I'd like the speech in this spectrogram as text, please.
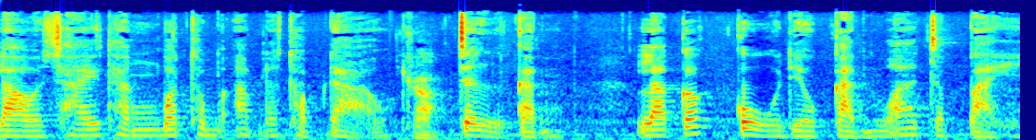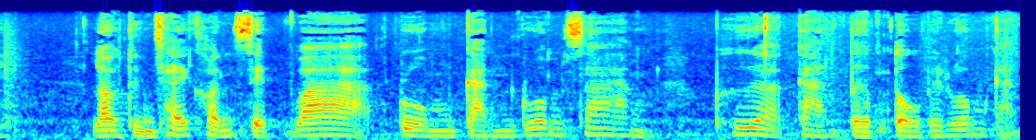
เราใช้ทั้ง bottom up และ top down ครับเจอกัน แล้วก็โกเดียวกันว่าจะไป เราถึงใช้คอนเซปต์ว่ารวมกันร่วมสร้างเพื่อการเติบโตไปร่วมกัน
